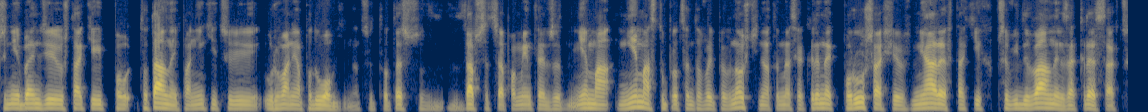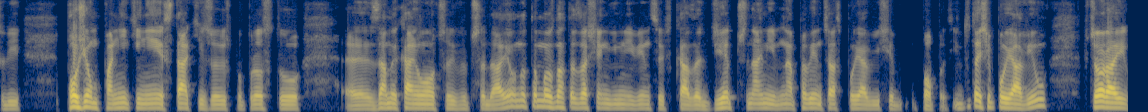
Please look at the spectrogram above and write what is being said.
czy nie będzie już takiej totalnej paniki, czyli urwania podłogi. Znaczy, to też zawsze trzeba pamiętać, że nie ma, nie ma stuprocentowej pewności, natomiast jak rynek porusza się w miarę w takich przewidywalnych zakresach, czyli poziom paniki nie jest taki, że już po prostu zamykają oczy i wyprzedają, no to można te zasięgi mniej więcej wskazać, gdzie przynajmniej na pewien czas pojawi się popyt. I tutaj się pojawił wczoraj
